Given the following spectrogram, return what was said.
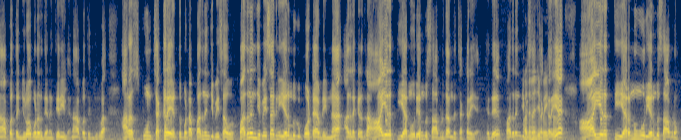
நாற்பத்தஞ்சு ரூபா போடுறது எனக்கு தெரியல. நாற்பத்தஞ்சு ரூபா. அரை ஸ்பூன் சக்கரை எடுத்து போட்டா பதினஞ்சு பைசா வரும். பதினஞ்சு பைசாக்கு நீ எறும்புக்கு போட்ட அப்படின்னா அதுல கிட்டத்தட்ட ஆயிரத்தி இரநூறு எறும்பு சாப்பிடுது அந்த சர்க்கரையை இது பதினஞ்சு பைசா 15 பைசா. சர்க்கரையை ஆயிரத்தி இரநூறு எறும்பு சாப்பிடும்.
